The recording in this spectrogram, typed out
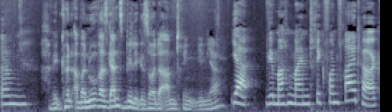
Ähm, Ach, Wir können aber nur was ganz Billiges heute Abend trinken gehen, ja? ja, wir machen meinen Trick von Freitag.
